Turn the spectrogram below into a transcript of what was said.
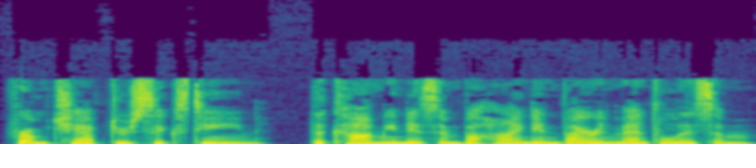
From Chapter 16, The Communism Behind Environmentalism,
